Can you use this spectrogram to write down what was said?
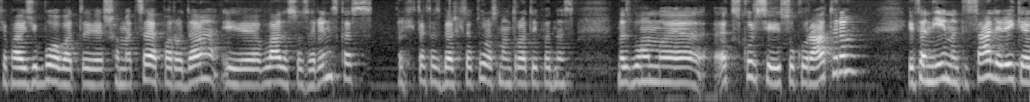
Čia, pavyzdžiui, buvo vat, ŠMC paroda Vladas Ozarinskas, architektas be architektūros, man atrodo, taip vadinasi. Mes buvom e, ekskursijai su kuratorė ir ten įeinant į salę reikia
